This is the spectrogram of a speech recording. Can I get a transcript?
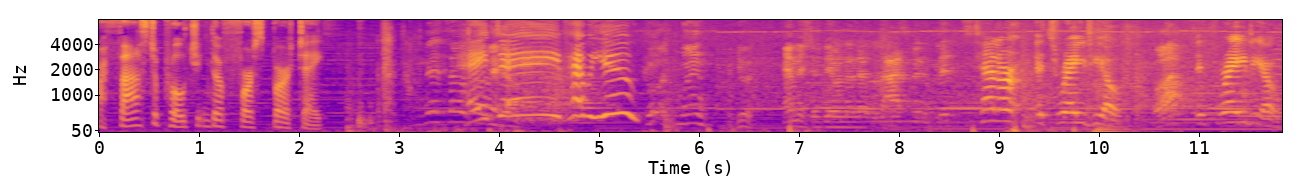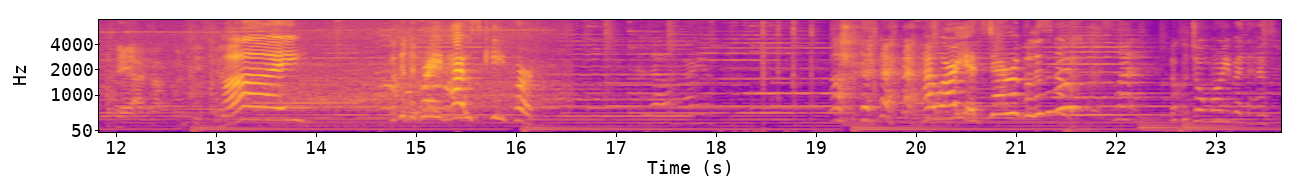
are fast approaching their first birthday. Hey, Dave, how are you? Good, come on. Good. Emma's just doing a little last minute blitz. Tell her it's radio. What? It's radio. Yeah, I got one. Hi. Look at the great housekeeper. Hello, how are you? how are you? It's terrible, isn't it? Look, don't worry about the house.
